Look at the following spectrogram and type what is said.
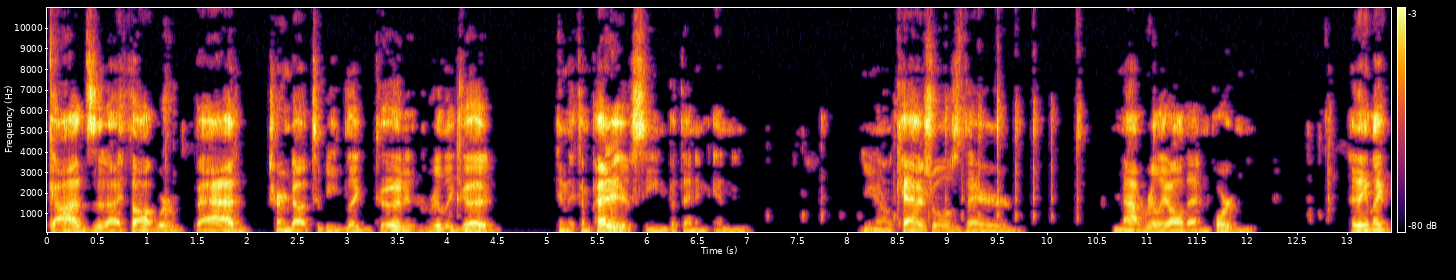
gods that I thought were bad turned out to be like good, really good in the competitive scene. But then in, in you know casuals, they're not really all that important. I think like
